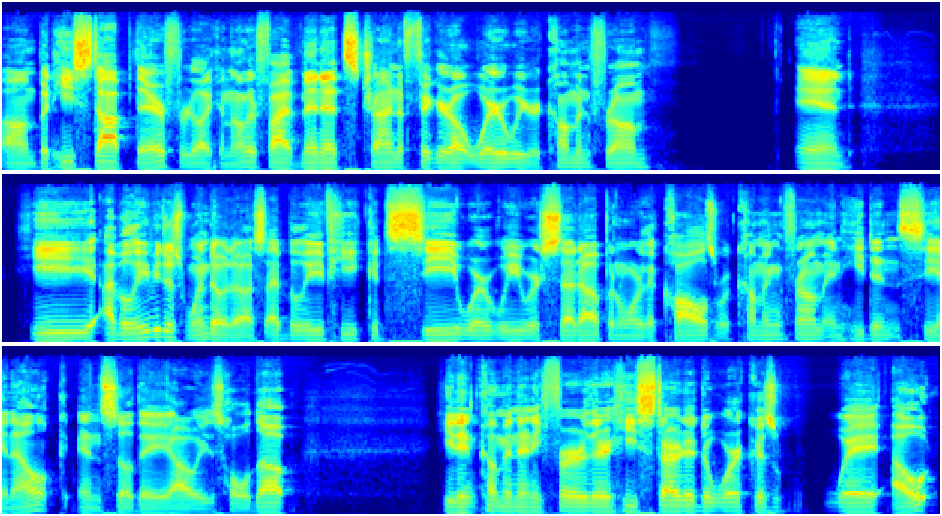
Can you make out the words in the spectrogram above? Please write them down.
Um, but he stopped there for like another five minutes trying to figure out where we were coming from. And he, I believe he just windowed us. I believe he could see where we were set up and where the calls were coming from, and he didn't see an elk, and so they always hold up. He didn't come in any further. He started to work his way out,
